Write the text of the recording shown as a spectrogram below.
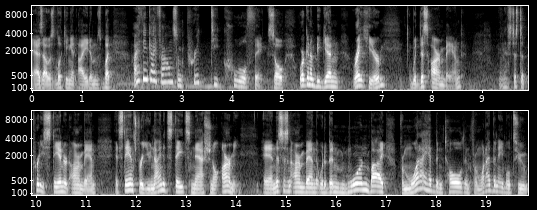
as I was looking at items, but I think I found some pretty cool things. So we're going to begin right here with this armband. And it's just a pretty standard armband. It stands for United States National Army. And this is an armband that would have been worn by, from what I have been told and from what I've been able to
